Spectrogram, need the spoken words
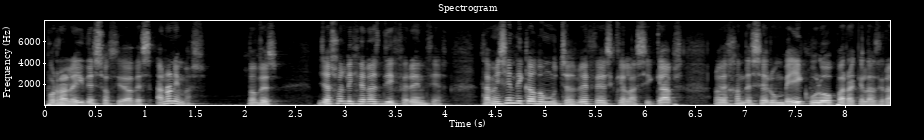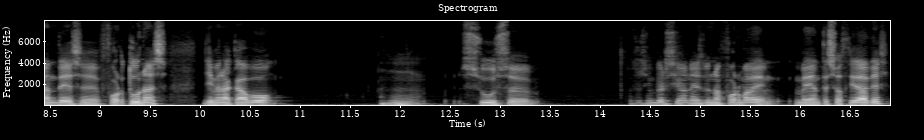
por la ley de sociedades anónimas. Entonces, ya son ligeras diferencias. También se ha indicado muchas veces que las ICAPs no dejan de ser un vehículo para que las grandes eh, fortunas lleven a cabo sus, eh, sus inversiones de una forma de, mediante sociedades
